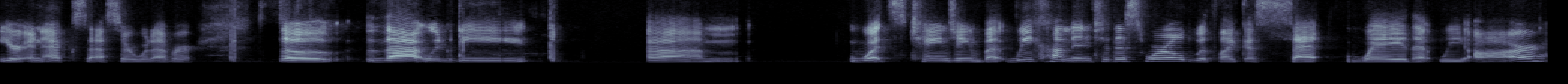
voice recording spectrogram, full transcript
you're in excess or whatever. So that would be um what's changing, but we come into this world with like a set way that we are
